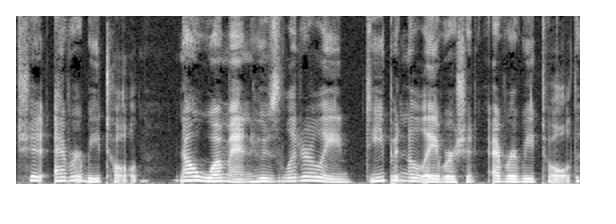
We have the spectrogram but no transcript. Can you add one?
should ever be told no woman who's literally deep into labor should ever be told.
